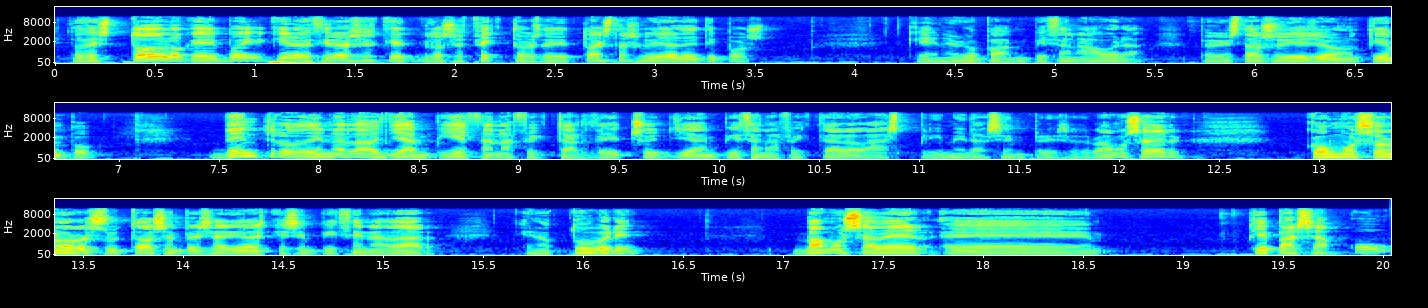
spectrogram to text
Entonces, todo lo que voy, quiero deciros es que los efectos de todas estas subidas de tipos, que en Europa empiezan ahora, pero en Estados Unidos llevan un tiempo, dentro de nada ya empiezan a afectar. De hecho, ya empiezan a afectar a las primeras empresas. Vamos a ver cómo son los resultados empresariales que se empiecen a dar en octubre. Vamos a ver eh, qué pasa o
